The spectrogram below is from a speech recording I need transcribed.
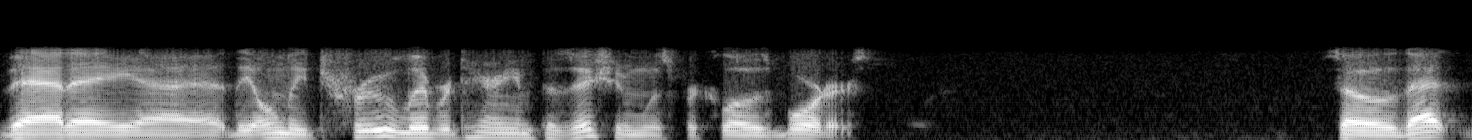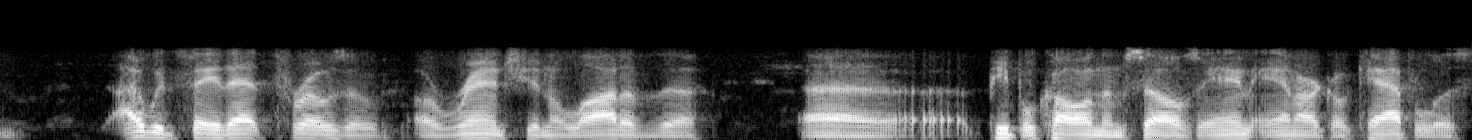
that a uh, the only true libertarian position was for closed borders. So that I would say that throws a, a wrench in a lot of the uh, people calling themselves an anarcho-capitalists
